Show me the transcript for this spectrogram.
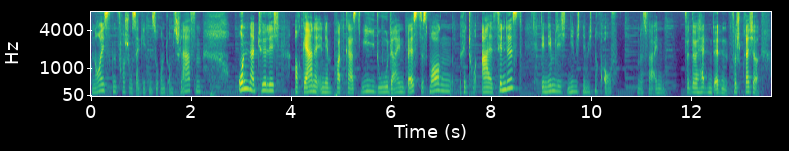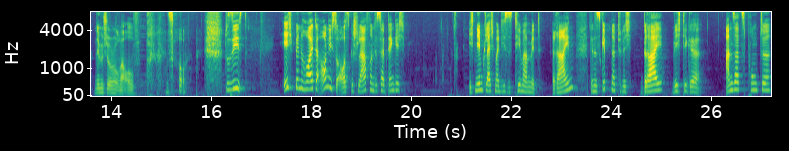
neuesten Forschungsergebnisse rund ums Schlafen. Und natürlich auch gerne in dem Podcast, wie du dein bestes Morgenritual findest. Den nehme ich, nehme ich nämlich noch auf. Und das war ein Versprecher. Nehme ich schon mal auf. so. Du siehst, ich bin heute auch nicht so ausgeschlafen und deshalb denke ich, ich nehme gleich mal dieses Thema mit rein, denn es gibt natürlich drei wichtige Ansatzpunkte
